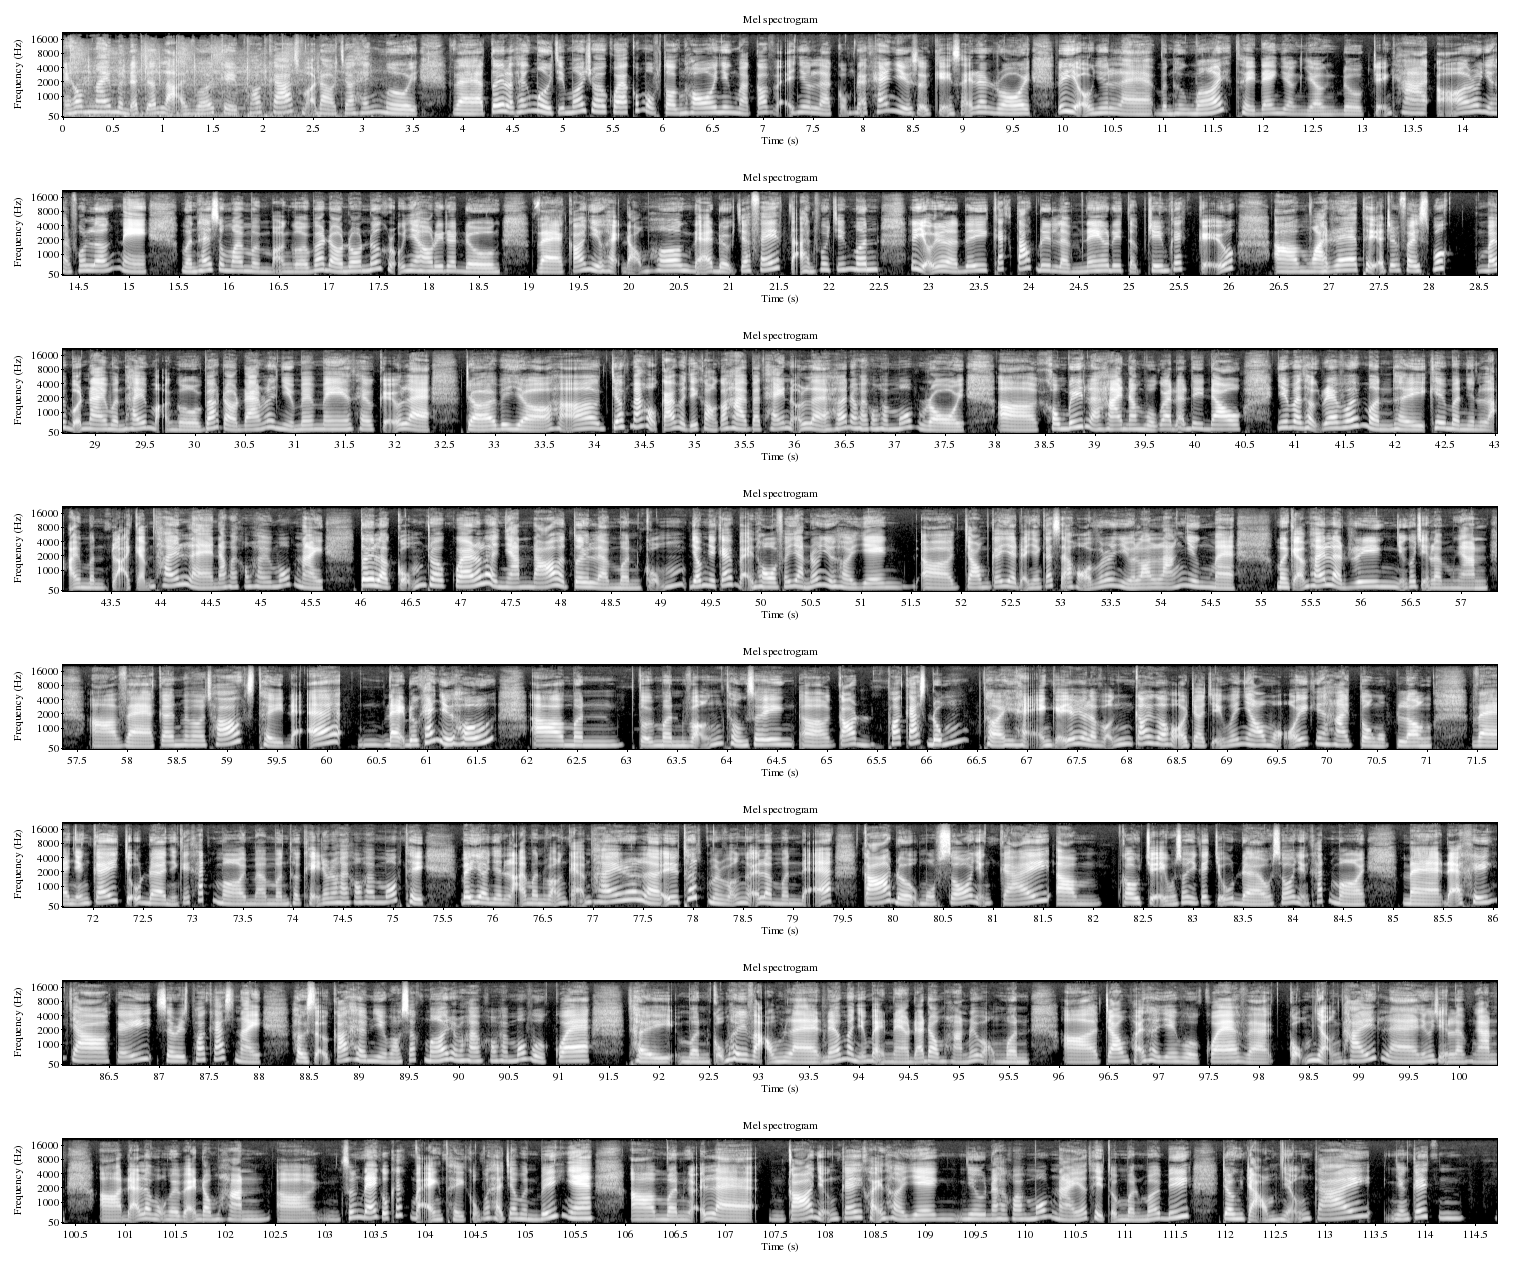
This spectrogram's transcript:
Ngày hôm nay mình đã trở lại với kỳ podcast mở đầu cho tháng 10 Và tuy là tháng 10 chỉ mới trôi qua có một tuần thôi Nhưng mà có vẻ như là cũng đã khá nhiều sự kiện xảy ra rồi. Ví dụ như là bình thường mới thì đang dần dần được triển khai ở rất nhiều thành phố lớn nè. Mình thấy xung quanh mình mọi người bắt đầu nô nước rủ nhau đi ra đường Và có nhiều hoạt động hơn đã được cho phép tại thành phố Hồ Chí Minh. Ví dụ như là đi cắt tóc, đi làm nail, đi tập gym các kiểu. À, Ngoài ra thì ở trên Facebook mấy bữa nay mình thấy mọi người bắt đầu đăng rất nhiều meme theo kiểu là trời ơi bây giờ hả chớp mắt một cái mà chỉ còn có hai ba tháng nữa là hết năm 2021 rồi. À, không biết là hai năm vừa qua đã đi đâu. Nhưng mà thực ra với mình thì khi mình nhìn lại mình lại cảm thấy là năm 2021 này tuy là cũng trôi qua rất là nhanh đó và tuy là mình cũng giống như các bạn thôi phải dành rất nhiều thời gian uh, trong cái giai đoạn giãn cách xã hội với rất nhiều lo lắng. Nhưng mà mình cảm thấy là riêng những câu chuyện làm ngành uh, và cái kênh Memo Talks thì đã đạt được khá nhiều thứ. À, mình tụi mình vẫn thường xuyên uh, có podcast đúng thời hạn kiểu giống như là vẫn có cơ hội trò chuyện với nhau mỗi cái hai tuần một lần. Và những cái chủ đề những cái khách mời mà mình thực hiện trong năm 2021 thì bây giờ nhìn lại mình vẫn cảm thấy rất là yêu thích. Mình vẫn nghĩ là mình đã có được một số những cái um, câu chuyện một số những cái chủ đề một số những khách mời mà đã khiến cho cái series podcast này thực sự có thêm nhiều màu sắc mới trong năm 2021 vừa qua thì mình cũng hy vọng là nếu mà những bạn nào đã đồng hành với bọn mình uh, trong khoảng thời gian vừa qua và cũng nhận thấy là những cái chuyện làm ngành uh, đã là một người bạn đồng hành uh, xứng đáng của các bạn thì cũng có thể cho mình biết nha. Uh, mình nghĩ là có những cái khoảng thời gian như năm 2021 này á, thì tụi mình mới biết trân trọng những cái những cái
